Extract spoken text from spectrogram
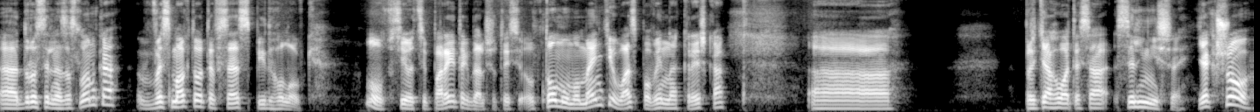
е, дросельна заслонка висмактувати все з-під головки. Ну, всі оці пари і так далі. Тобто, в тому моменті у вас повинна кришка е, притягуватися сильніше. Якщо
